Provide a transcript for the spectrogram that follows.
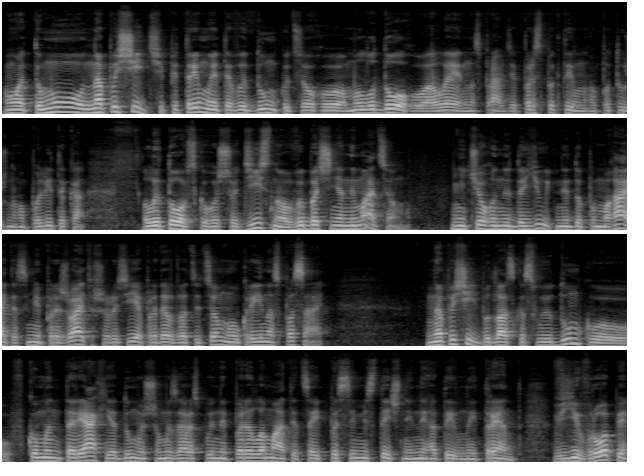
От, тому напишіть, чи підтримуєте ви думку цього молодого, але насправді перспективного, потужного політика литовського, що дійсно вибачення нема цьому. Нічого не дають, не допомагають, а самі переживають, що Росія прийде в 27-му, Україна спасає. Напишіть, будь ласка, свою думку в коментарях. Я думаю, що ми зараз повинні переламати цей песимістичний негативний тренд в Європі,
